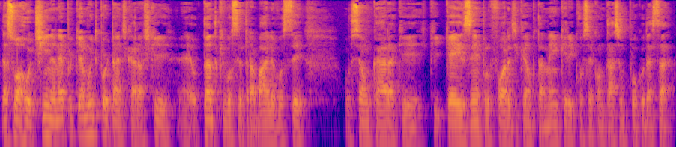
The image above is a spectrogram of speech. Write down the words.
da sua rotina, né? Porque é muito importante, cara. Acho que é, o tanto que você trabalha, você, você é um cara que, que, que, é exemplo fora de campo também. Eu queria que você contasse um pouco dessa,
